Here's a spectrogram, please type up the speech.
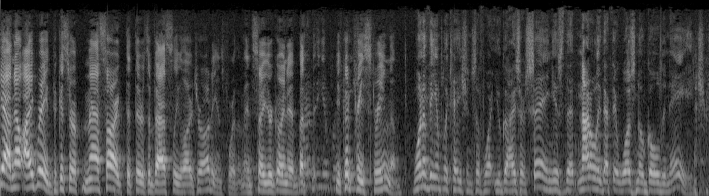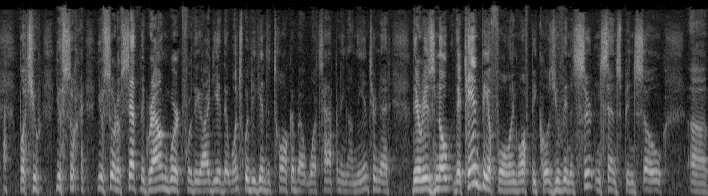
Yeah, no, I agree because they're mass art that there's a vastly larger audience for them, and so you're going to. But you could pre-screen them. One of the implications of what you guys are saying is that not only that there was no golden age, but you, you, sort, you sort of set the groundwork for the idea that once we begin to talk about what's happening on the internet, there is no, there can't be a falling off because you've in a certain sense been so uh,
